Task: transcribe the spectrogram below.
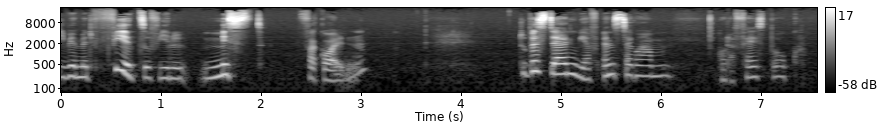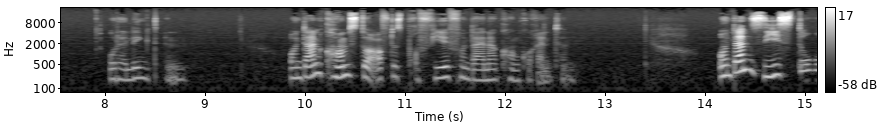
die wir mit viel zu viel Mist vergolden. Du bist irgendwie auf Instagram oder Facebook oder LinkedIn. Und dann kommst du auf das Profil von deiner Konkurrentin. Und dann siehst du,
